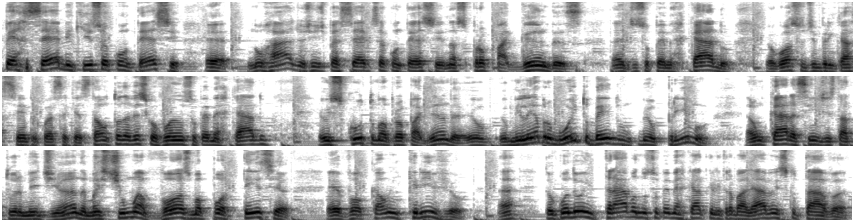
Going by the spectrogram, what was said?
percebe que isso acontece é, no rádio, a gente percebe que isso acontece nas propagandas né, de supermercado. Eu gosto de brincar sempre com essa questão. Toda vez que eu vou em um supermercado, eu escuto uma propaganda. Eu, eu me lembro muito bem do meu primo. Era um cara assim de estatura mediana, mas tinha uma voz, uma potência é, vocal incrível. Né? Então, quando eu entrava no supermercado que ele trabalhava, eu escutava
